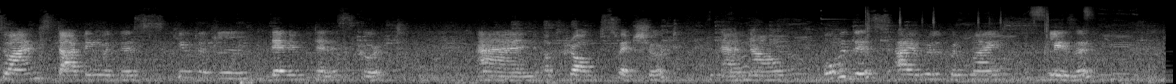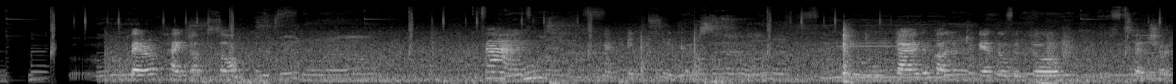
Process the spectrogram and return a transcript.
So I'm starting with this cute little denim tennis skirt and a cropped sweatshirt and now over this I will put my blazer, a pair of high top socks and my pink sneakers tie the color together with the sweatshirt.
